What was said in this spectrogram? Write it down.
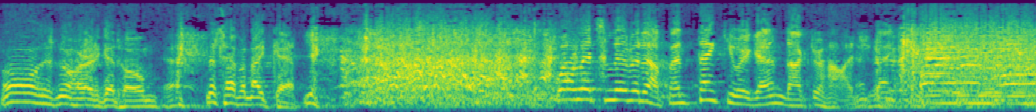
Oh, there's no hurry to get home. Let's have a nightcap. Well, let's live it up. And thank you again, Dr. Hodge. Thank you.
